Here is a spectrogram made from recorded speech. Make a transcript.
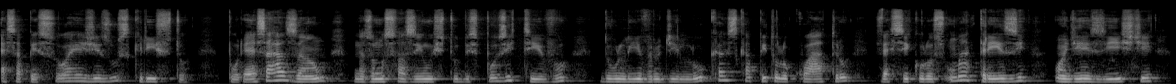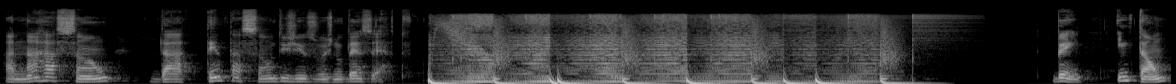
Essa pessoa é Jesus Cristo. Por essa razão, nós vamos fazer um estudo expositivo do livro de Lucas, capítulo 4, versículos 1 a 13, onde existe a narração da tentação de Jesus no deserto. Bem, então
